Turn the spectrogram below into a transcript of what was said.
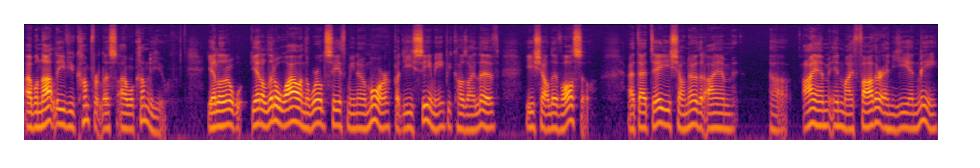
I will not leave you comfortless, I will come to you. Yet a little, yet a little while, and the world seeth me no more, but ye see me, because I live, ye shall live also. At that day ye shall know that I am, uh, I am in my Father, and ye in me,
